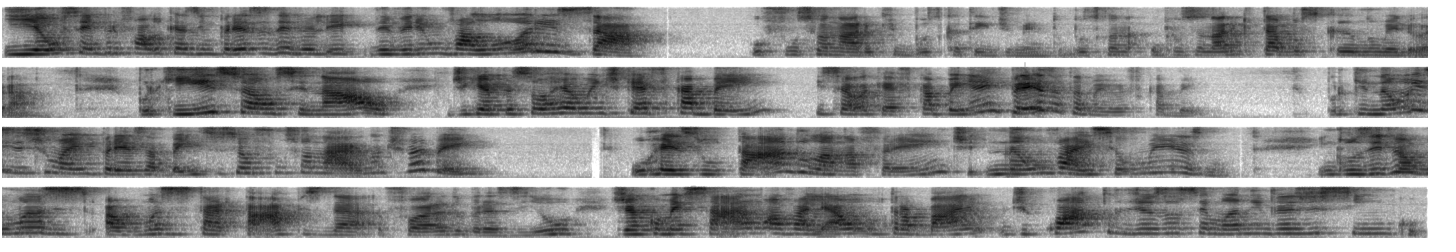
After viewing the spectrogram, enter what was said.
e eu sempre falo que as empresas deveri, deveriam valorizar o funcionário que busca atendimento, o funcionário que está buscando melhorar. Porque isso é um sinal de que a pessoa realmente quer ficar bem, e se ela quer ficar bem, a empresa também vai ficar bem. Porque não existe uma empresa bem se o seu funcionário não estiver bem. O resultado lá na frente não vai ser o mesmo. Inclusive, algumas, algumas startups da, fora do Brasil já começaram a avaliar o trabalho de quatro dias a semana em vez de cinco.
